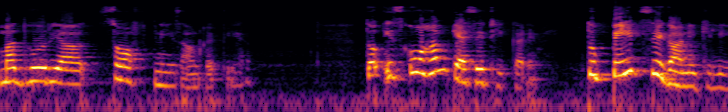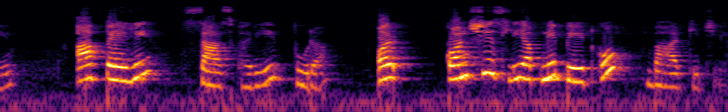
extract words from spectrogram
मधुर या सॉफ्ट नहीं साउंड करती है। तो इसको हम कैसे ठीक करें? तो पेट से गाने के लिए आप पहले सांस भरिए पूरा और कॉन्शियसली अपने पेट को बाहर कीजिए।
